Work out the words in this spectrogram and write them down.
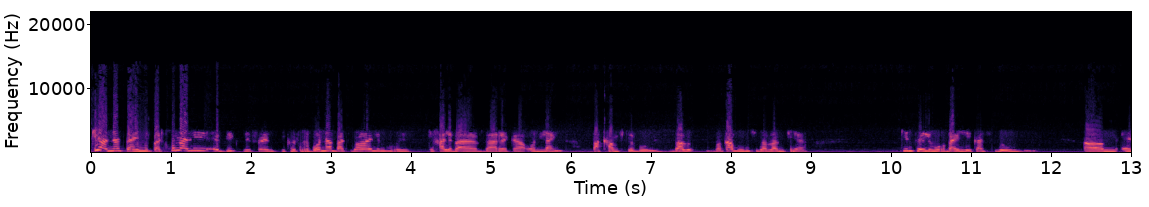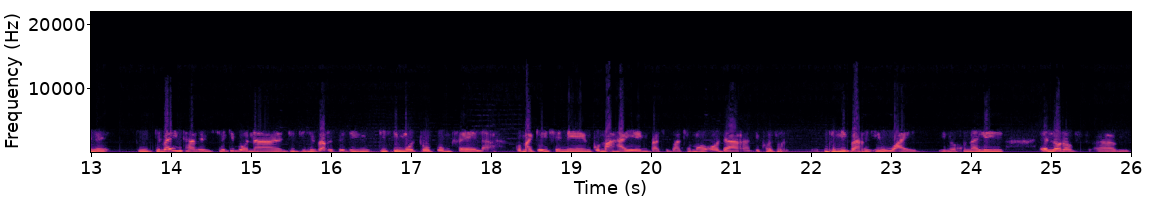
Ke yona sign but go na le a big difference because re bona batho ba e leng gore ke gale ba ba reka online ba comfortable. Ba ba ka bontsi ba bampšha ke ntho e leng gore ba e leka slowly. Um and ke ba encourage ke bona di-delivery tse ding di se mo toropong fela ko makeišeneng ko magaeng batho ba thoma go ordera because delivery e wide you know go na le a lot of um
